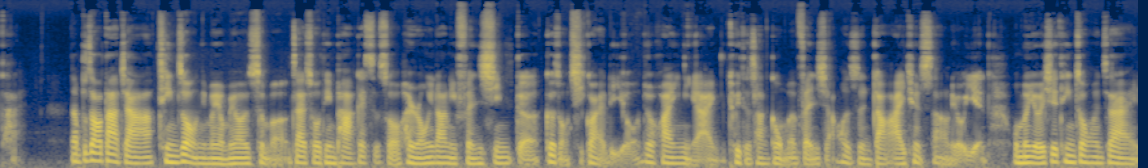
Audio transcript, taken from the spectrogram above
态。那不知道大家听众你们有没有什么在收听 podcast 的时候很容易让你分心的各种奇怪的理由？就欢迎你来推特上跟我们分享，或者是你到 iTunes 上留言。我们有一些听众会在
